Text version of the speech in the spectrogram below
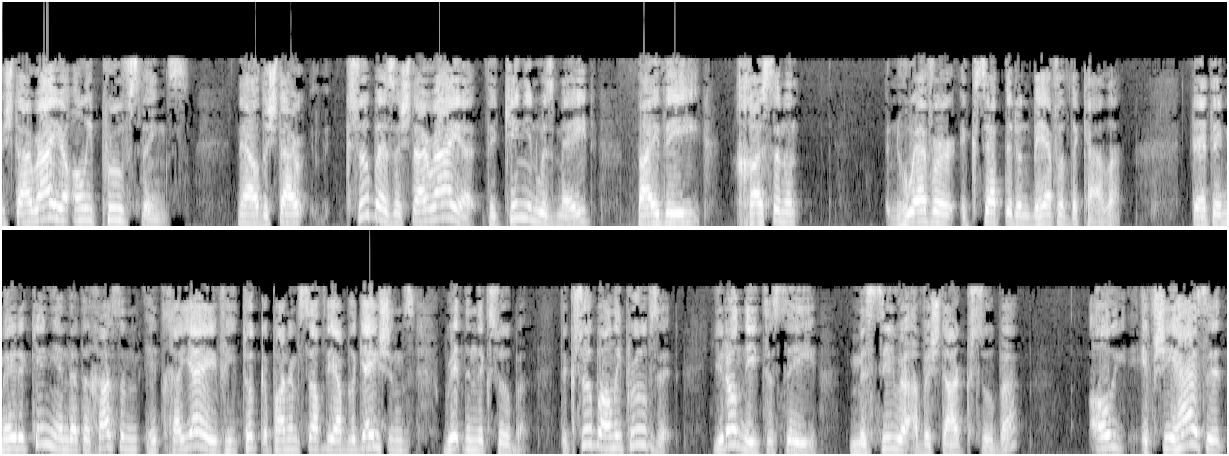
Shtar raya only proves things. Now the shtar ksuba is a shtar raya. The kinyan was made by the chasan and whoever accepted on behalf of the kala. That they made a kinyan that the chasan chayev he took upon himself the obligations written in the ksuba. The ksuba only proves it. You don't need to see mesira of a shtar ksuba. Only if she has it,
